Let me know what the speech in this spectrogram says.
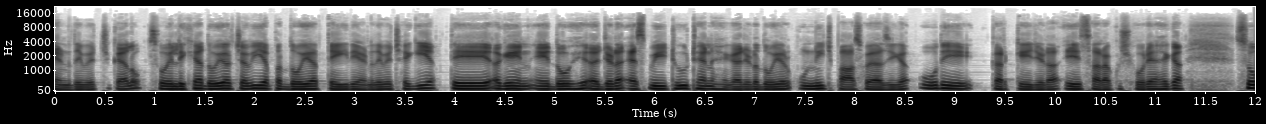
ਐਂਡ ਦੇ ਵਿੱਚ ਕਹਿ ਲਓ। ਸੋ ਇਹ ਲਿਖਿਆ 2024 ਆ ਪਰ 2023 ਦੇ ਐਂਡ ਦੇ ਵਿੱਚ ਹੈਗੀ ਆ। ਤੇ ਅਗੇਨ ਇਹ ਦੋ ਜਿਹੜਾ SB 210 ਹੈਗਾ, ਜਿਹੜਾ 2019 ਚ ਪਾਸ ਹੋਇਆ ਸੀਗਾ, ਉਹਦੇ ਕਰਕੇ ਜਿਹੜਾ ਇਹ ਸਾਰਾ ਕੁਝ ਹੋ ਰਿਹਾ ਹੈਗਾ। ਸੋ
